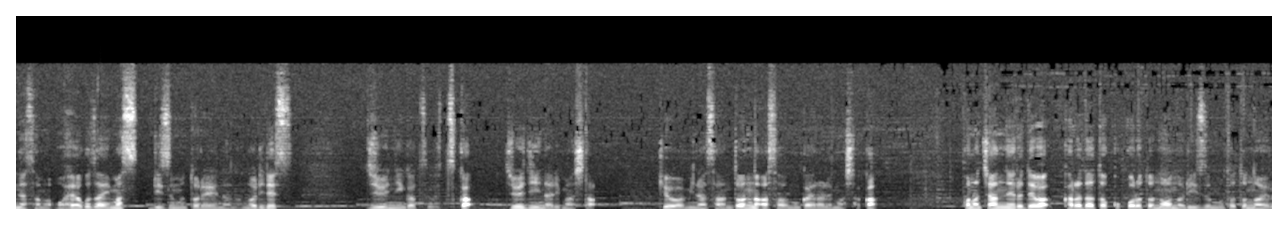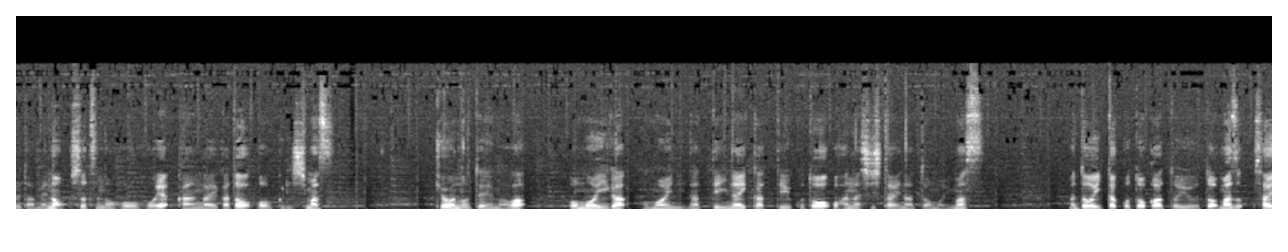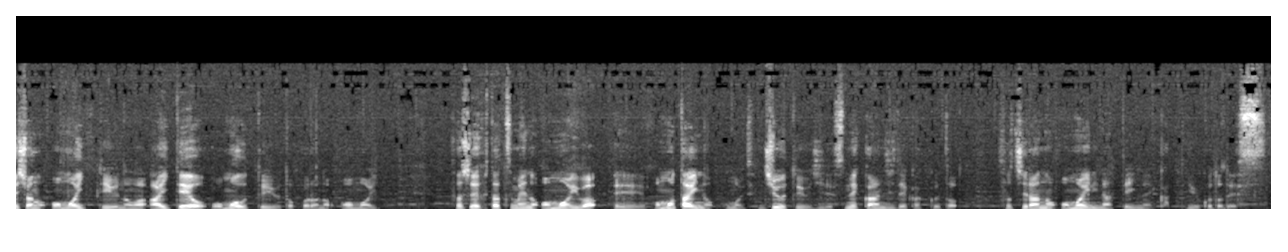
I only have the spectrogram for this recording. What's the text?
皆様おはようございます。リズムトレーナーののりです。12月2日10時になりました。今日は皆さんどんな朝を迎えられましたか？このチャンネルでは体と心と脳のリズムを整えるための一つの方法や考え方をお送りします。今日のテーマは思いが思いになっていないかっていうことをお話ししたいなと思います。どういったことかというとまず最初の思いっていうのは相手を思うっていうところの思い。そして2つ目の思いは、えー、重たいの思いですね。10という字ですね。漢字で書くと。そちらの思いになっていないかということです。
